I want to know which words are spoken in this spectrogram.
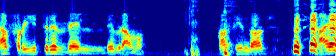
Her flyter det veldig bra nå. Ha en fin dag. Hei.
